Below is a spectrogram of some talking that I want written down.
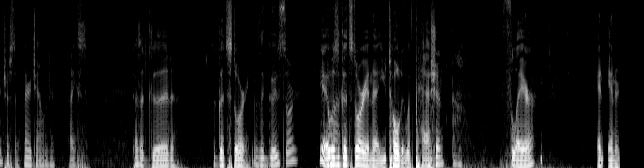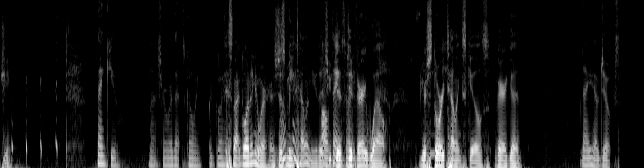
Interesting. Very challenging. Nice. That's a good, a good story. It was a good story. Yeah, it was a good story in that you told it with passion, Oh. flair, and energy. Thank you. Not sure where that's going, but go ahead. It's not going anywhere. It's just me telling you that Oh, you thanks, did honey. did very well. Your Thank storytelling skills, very good. now you have jokes.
